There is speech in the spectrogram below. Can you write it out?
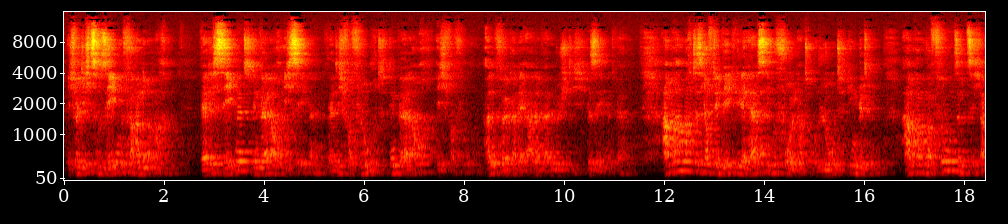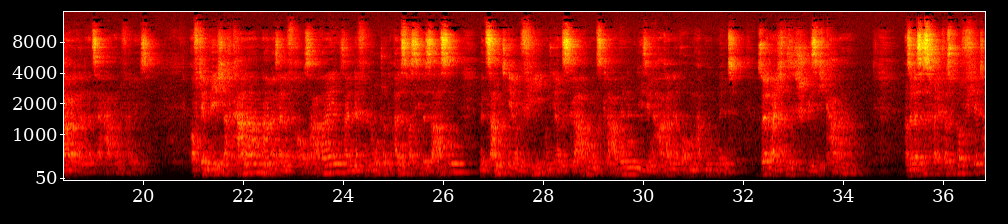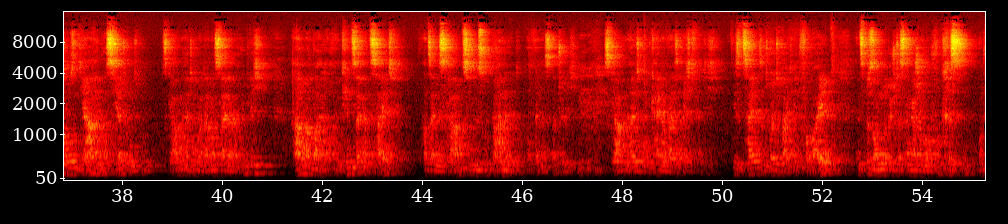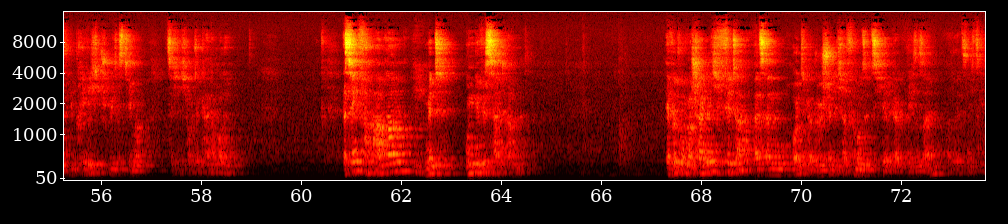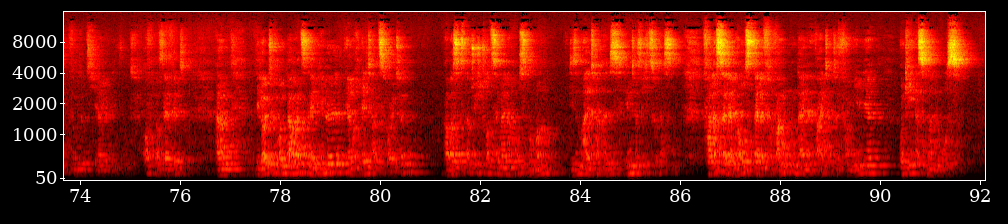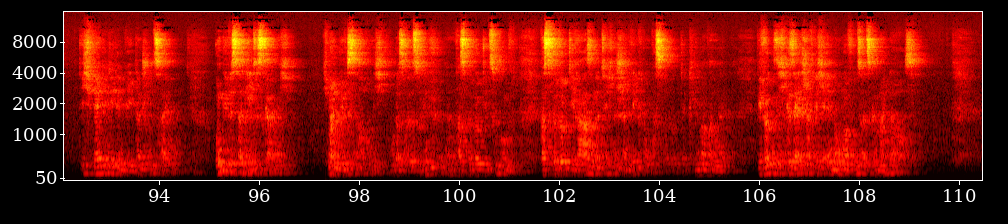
Ich will dich zum Segen für andere machen. Wer dich segnet, den werde auch ich segnen. Wer dich verflucht, den werde auch ich verfluchen. Alle Völker der Erde werden durch dich gesegnet werden. Abraham machte sich auf den Weg, wie der Herr es ihm befohlen hatte, und Lot ging mit ihm. Abraham war 75 Jahre alt, als er Haran verließ. Auf dem Weg nach Kanaan nahm er seine Frau Sarai, seinen Neffen Lot und alles, was sie besaßen, mitsamt ihrem Vieh und ihren Sklaven und Sklavinnen, die sie in Haran erworben hatten, mit. So erreichten sie schließlich Kanaan. Also das ist vor etwas über 4000 Jahren passiert und Sklavenhaltung war damals leider noch üblich. Abraham war halt auch ein Kind seiner Zeit, hat seine Sklaven zumindest gut behandelt, wenn das natürlich Sklavenhaltung in keiner Weise rechtfertigt. Diese Zeiten sind heute weitgehend vorbei, insbesondere durch das Engagement von Christen. Und für die Predigt spielt das Thema tatsächlich heute keine Rolle. Es fängt für Abraham mit Ungewissheit an. Er wird wohl wahrscheinlich fitter als ein heutiger durchschnittlicher 75-Jähriger gewesen sein. Also jetzt nichts gegen 75-Jährige, die sind oft noch sehr fit. Ähm, die Leute wurden damals in der Bibel ja noch älter als heute, aber es ist natürlich trotzdem eine Hausnummer, in diesem Alter alles hinter sich zu lassen. Verlasse dein Haus, deine Verwandten, deine erweiterte Familie und geh erstmal los. Ich werde dir den Weg dann schon zeigen. Ungewisser geht es gar nicht. Ich meine, wir wissen auch nicht, wo das alles so hinführt. Ne? Was bewirkt die Zukunft? Was bewirkt die rasende technische Entwicklung? Was bewirkt Klimawandel? Wie wirken sich gesellschaftliche Änderungen auf uns als Gemeinde aus?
